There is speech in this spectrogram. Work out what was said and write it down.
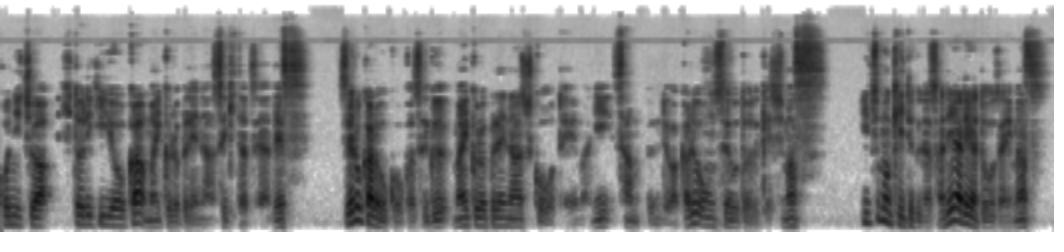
こんにちは。一人起業家マイクロプレーナー関達也です。ゼロから億を稼ぐマイクロプレーナー思考をテーマに3分でわかる音声をお届けします。いつも聞いてくださりありがとうございます。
